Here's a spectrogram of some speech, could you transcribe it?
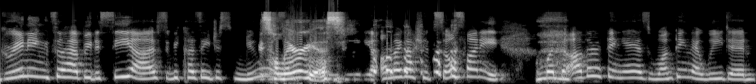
grinning so happy to see us because they just knew It's hilarious. oh my gosh, it's so funny. But the other thing is one thing that we did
